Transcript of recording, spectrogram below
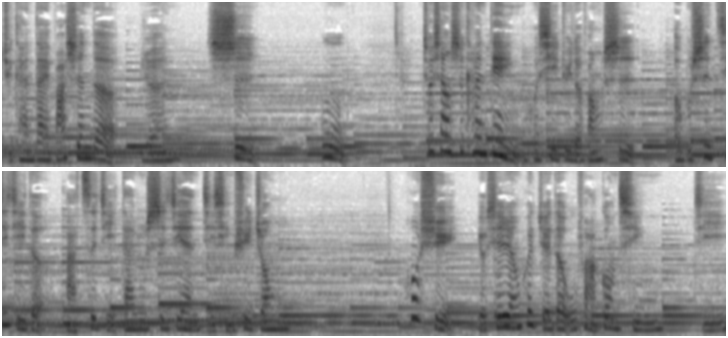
去看待发生的人事物。就像是看电影或戏剧的方式，而不是积极的把自己带入事件及情绪中。或许有些人会觉得无法共情及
